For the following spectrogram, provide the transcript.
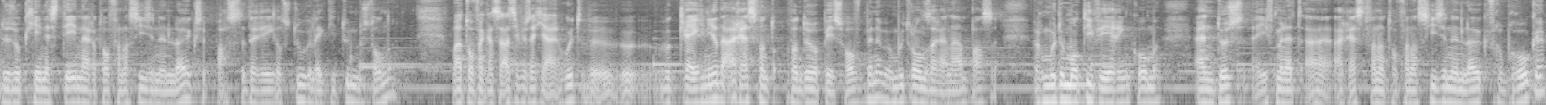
Dus ook geen steen naar het Hof van Assisen in Luik, ze pasten de regels toe gelijk die toen bestonden. Maar het Hof van Cassatie heeft gezegd, ja goed, we, we, krijgen hier de arrest van het, van het Europees Hof binnen, we moeten ons daaraan aanpassen. Er moet een motivering komen. En dus heeft men het uh, arrest van het Hof van Assisen in Luik verbroken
